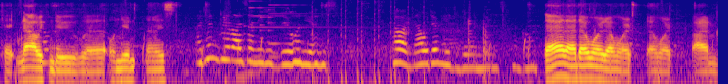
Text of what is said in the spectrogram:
Okay, now we can do uh, onion. Nice. I didn't realise I needed to do onions. Oh, now we don't need to do onions. Hold on. No, no, don't worry, don't worry, don't worry. I'm,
